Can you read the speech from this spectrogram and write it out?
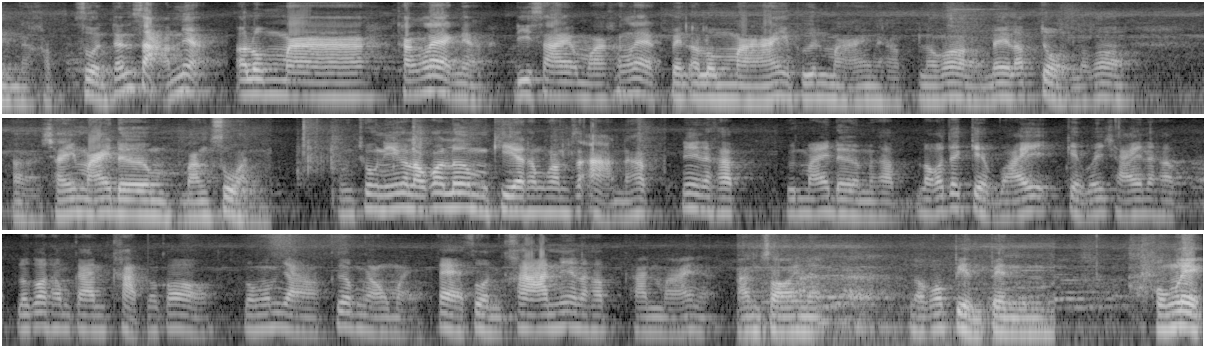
นนะครับ ส่วนชั้น3เนี่ยอารมณ์มาครั้งแรกเนี่ย ดีไซน์ออกมาครั้งแรกเป็นอารมณ์ไม้พื้นไม้นะครับ แล้วก็ได้รับโจทย์แล้วก็ใช้ไม้เดิมบางส่วนช่วงนี้เราก็เริ่มเคลียร์ทำความสะอาดนะครับ นี่นะครับพื้นไม้เดิมนะครับ เราก็จะเก็บไว้เก็บไว้ใช้นะครับ แล้วก็ทำการขัดแล้วก็ลงน้ำยาเคลือบเงาใหม่ แต่ส่วนคานเนี่ยนะครับคานไม้เนี่ยคานซอยเนี่ยเราก็เปลี่ยนเป็นโครงเหล็ก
